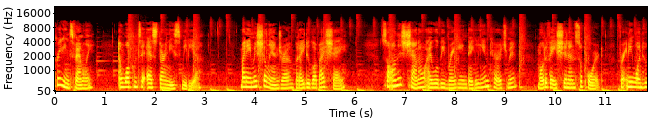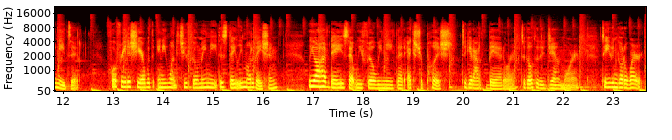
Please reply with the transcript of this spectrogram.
Greetings, family, and welcome to S. Darnice Media. My name is Shalandra, but I do go by Shay. So, on this channel, I will be bringing daily encouragement, motivation, and support for anyone who needs it. Feel free to share with anyone that you feel may need this daily motivation. We all have days that we feel we need that extra push to get out of bed or to go to the gym or to even go to work.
